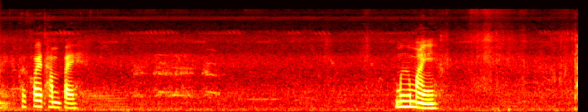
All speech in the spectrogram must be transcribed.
นี่ค่ อยๆทำไป มือใหม่ท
